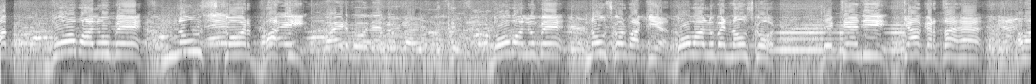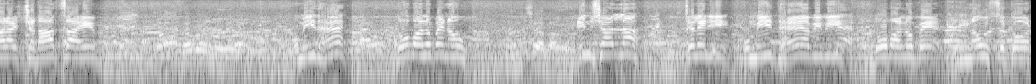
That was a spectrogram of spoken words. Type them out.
अब दो बालों पे नौ स्कोर बाकी। दो बालों पे नौ स्कोर बाकी है। दो बालों पे नौ स्कोर। देखते हैं जी, क्या करता है हमारा शदाब साहिब। उम्मीद है? दो बालों पे नौ इनशाला चले जी उम्मीद है अभी भी दो बालों पे नौ स्कोर।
